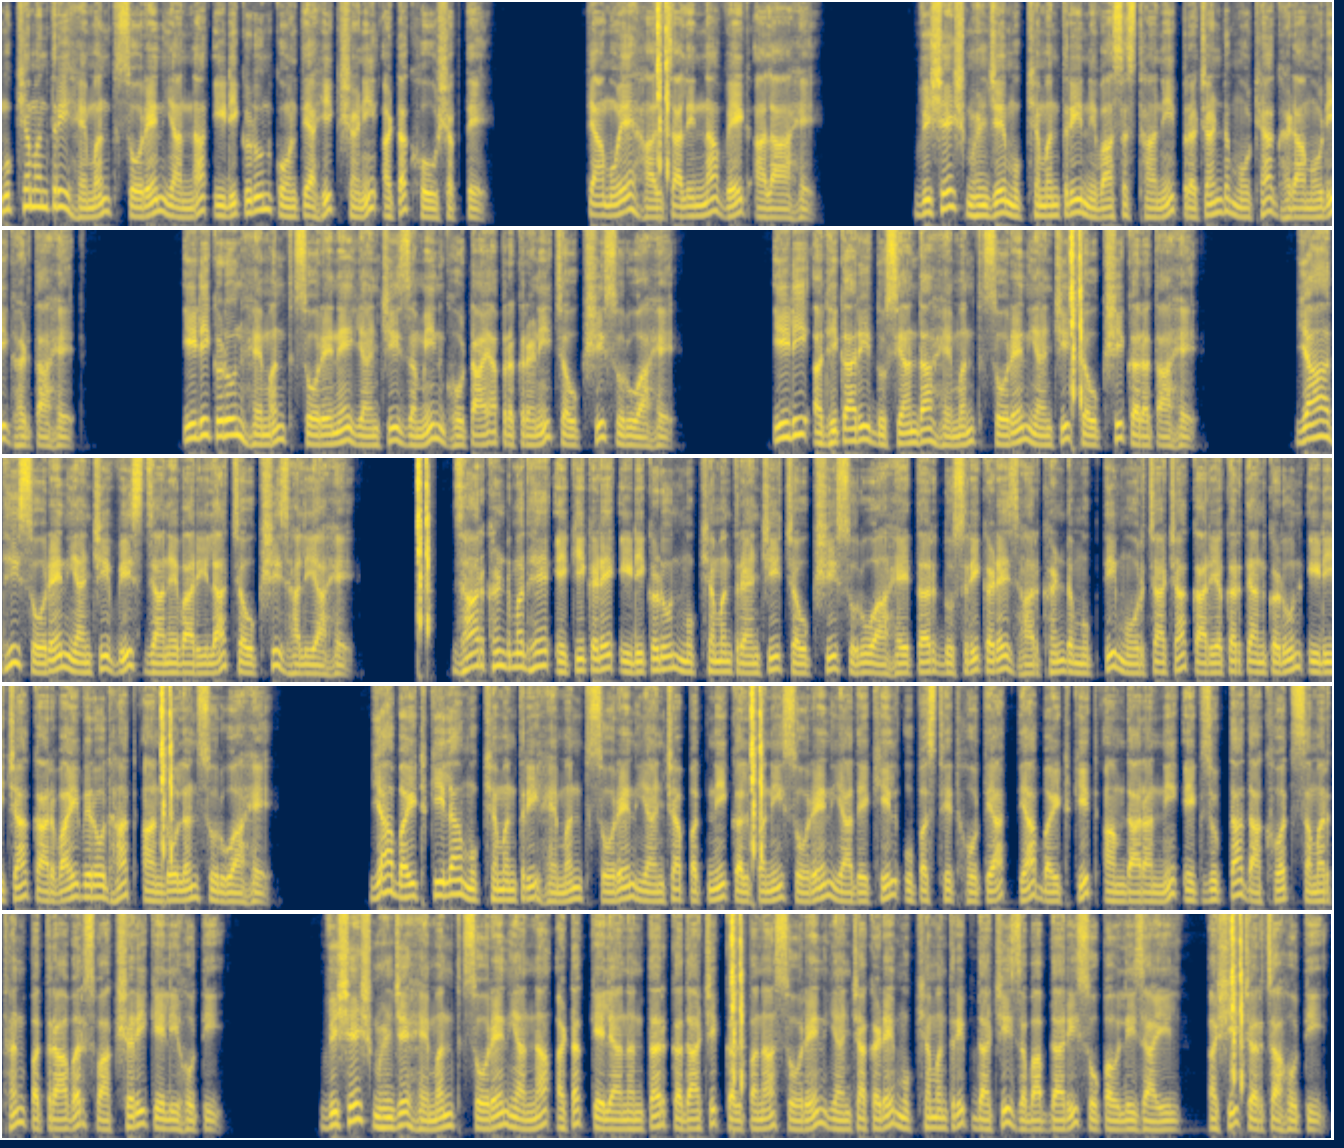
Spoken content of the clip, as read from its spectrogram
मुख्यमंत्री हेमंत सोरेन यांना ईडीकडून कोणत्याही क्षणी अटक होऊ शकते. त्यामुळे हालचालींना वेग आला आहे. विशेष म्हणजे मुख्यमंत्री निवासस्थानी प्रचंड मोठ्या घडामोडी घडत आहेत. ईडीकडून हेमंत सोरेने यांची जमीन घोटाळ्या प्रकरणी चौकशी सुरू आहे. ईडी अधिकारी दुसऱ्यांदा हेमंत सोरेन यांची चौकशी करत आहे. याआधी सोरेन यांची वीस जानेवारीला चौकशी झाली आहे. झारखंडमध्ये एकीकडे ईडीकडून मुख्यमंत्र्यांची चौकशी सुरू आहे तर दुसरीकडे झारखंड मुक्ती मोर्चाच्या कार्यकर्त्यांकडून ईडीच्या कारवाईविरोधात आंदोलन सुरू आहे. या बैठकीला मुख्यमंत्री हेमंत सोरेन यांच्या पत्नी कल्पनी सोरेन या देखील उपस्थित होत्या. त्या बैठकीत आमदारांनी एकजुटता दाखवत समर्थन पत्रावर स्वाक्षरी केली होती. विशेष म्हणजे हेमंत सोरेन यांना अटक केल्यानंतर कदाचित कल्पना सोरेन यांच्याकडे मुख्यमंत्रीपदाची जबाबदारी सोपवली जाईल अशी चर्चा होती.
